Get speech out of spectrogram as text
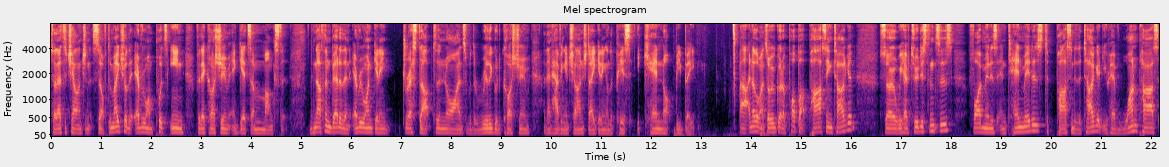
So that's a challenge in itself to make sure that everyone puts in for their costume and gets amongst it. Nothing better than everyone getting dressed up to the nines with a really good costume and then having a challenge day getting on the piss. It cannot be beat. Uh, another one. So we've got a pop up passing target. So we have two distances, 5 meters and 10 meters to pass into the target. You have one pass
